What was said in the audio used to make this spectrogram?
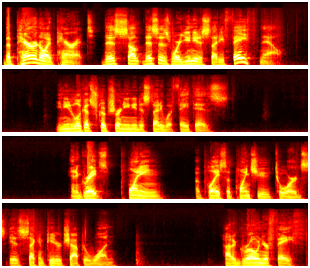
The paranoid parent, this, some, this is where you need to study faith now. You need to look at scripture and you need to study what faith is. And a great pointing, a place that points you towards is 2 Peter chapter 1. How to grow in your faith.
